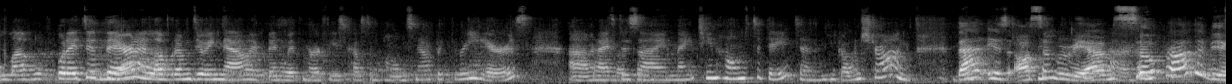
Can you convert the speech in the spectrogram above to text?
love what I did there, and I love what I'm doing now. I've been with Murphy's Custom Homes now for three years, um, and I've designed 19 homes to date and going strong. That is awesome, Maria. I'm so proud of you.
